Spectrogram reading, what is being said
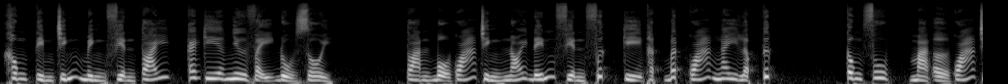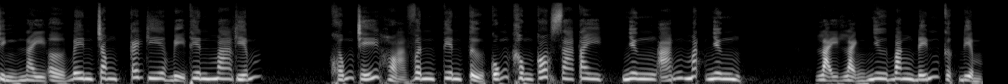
Không tìm chính mình phiền toái, cái kia như vậy đủ rồi. Toàn bộ quá trình nói đến phiền phức kỳ thật bất quá ngay lập tức. Công phu mà ở quá trình này ở bên trong cái kia bị thiên ma kiếm. Khống chế hỏa vân tiên tử cũng không có ra tay, nhưng áng mắt nhưng lại lạnh như băng đến cực điểm.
